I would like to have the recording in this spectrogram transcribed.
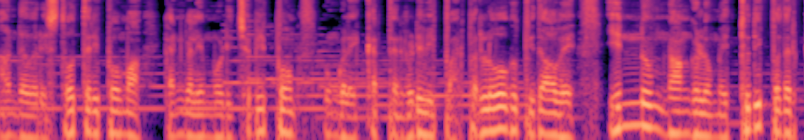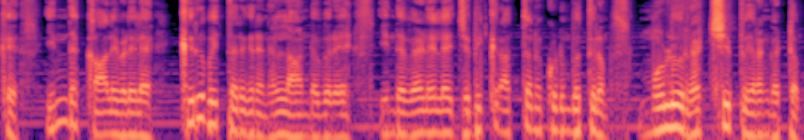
ஆண்டவரை ஸ்தோத்தரிப்போமா? கண்களை மூடி ஜபிப்போம். உங்களை கத்தர் விடுவிப்பார். பரலோக பிதாவே இன்னும் நாங்கள் உம்மை துதிப்பதற்கு இந்த காலை வேளையில கிருபை தருகிற நல்ல ஆண்டவரே இந்த வேளையில் ஜெபிக்கிற அத்தனை குடும்பத்திலும் முழு ரட்சிப்பு இறங்கட்டும்.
